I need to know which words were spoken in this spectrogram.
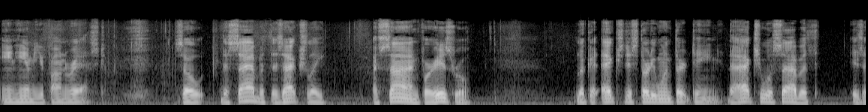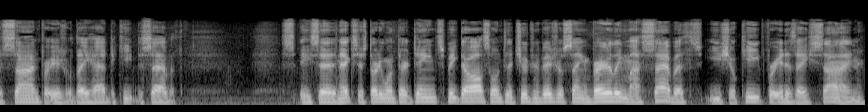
In Him, you find rest. So the Sabbath is actually a sign for Israel. Look at Exodus 31:13. The actual Sabbath is a sign for Israel. They had to keep the Sabbath he said in Exodus 31:13, Speak thou also unto the children of Israel, saying, Verily my Sabbaths ye shall keep, for it is a sign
